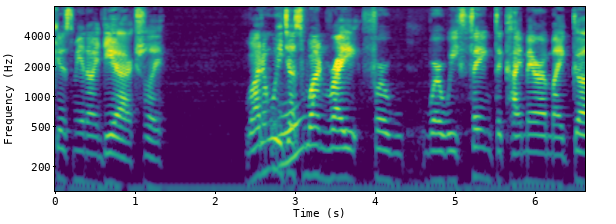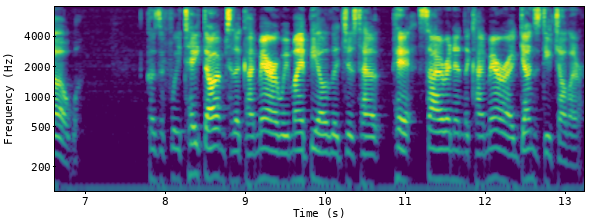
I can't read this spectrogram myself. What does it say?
gives me an idea, actually. Why don't we just Mhm. run right for where we think the Chimera might go? Because if we take the arm to the Chimera, we might be able to just have pit Siren and the Chimera against each other.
